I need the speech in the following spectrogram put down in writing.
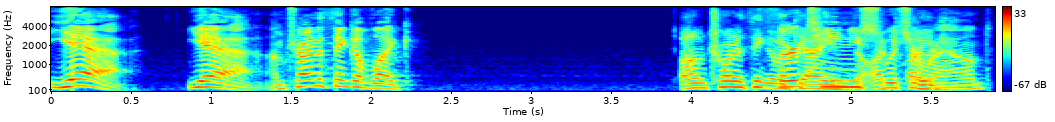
yeah, yeah. I'm trying to think of like I'm trying to think of 13 you switch played- around.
